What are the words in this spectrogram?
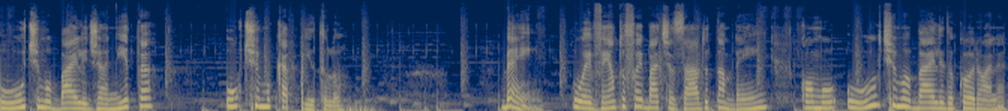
último baile de Anitta, último capítulo. Bem, o evento foi batizado também como o último baile do Corona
